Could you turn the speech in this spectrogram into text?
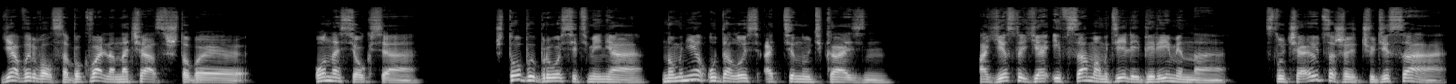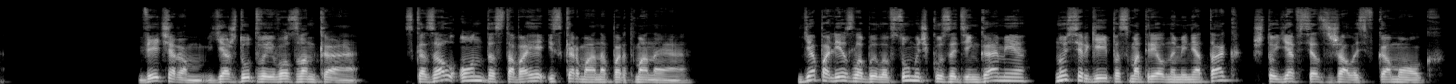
Я вырвался буквально на час, чтобы...» Он осекся. «Чтобы бросить меня, но мне удалось оттянуть казнь. А если я и в самом деле беременна? Случаются же чудеса!» «Вечером я жду твоего звонка», — сказал он, доставая из кармана портмоне. Я полезла было в сумочку за деньгами, но Сергей посмотрел на меня так, что я вся сжалась в комок.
